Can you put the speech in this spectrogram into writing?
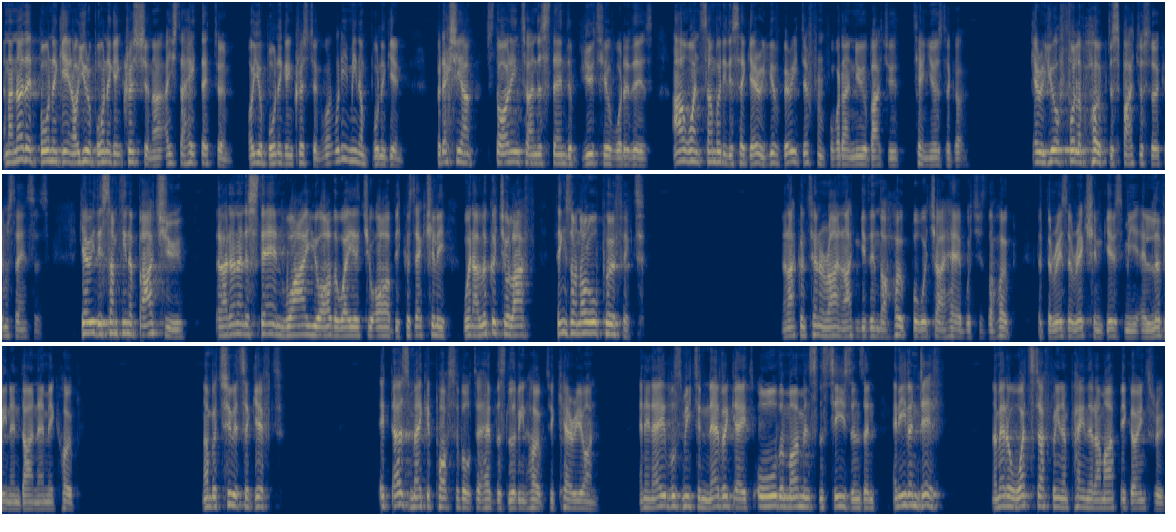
And I know that born again, are you're a born again Christian? I, used to hate that term. Oh, are you a born again Christian? What, what do you mean I'm born again? But actually, I'm starting to understand the beauty of what it is. I want somebody to say, Gary, you're very different from what I knew about you 10 years ago. Gary, you're full of hope despite your circumstances. Gary, there's something about you that I don't understand why you are the way that you are because actually, when I look at your life, things are not all perfect. And I can turn around and I can give them the hope for which I have, which is the hope that the resurrection gives me a living and dynamic hope. Number two, it's a gift it does make it possible to have this living hope to carry on and enables me to navigate all the moments and seasons and, and even death, no matter what suffering and pain that I might be going through.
